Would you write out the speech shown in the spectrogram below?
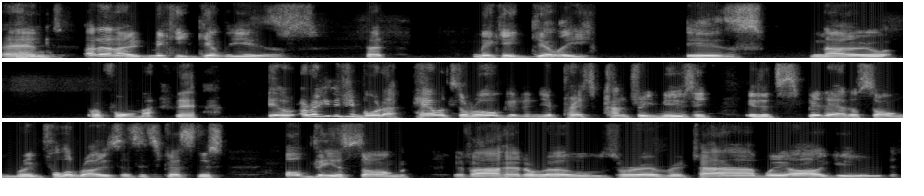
And I don't know who Mickey Gilley is, but Mickey Gilley is no performer. Now, I reckon if you bought a Wurlitzer organ and you press country music, it'd spit out a song, Room Full of Roses. It's just this obvious song. If I had a rose for every time we argued.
